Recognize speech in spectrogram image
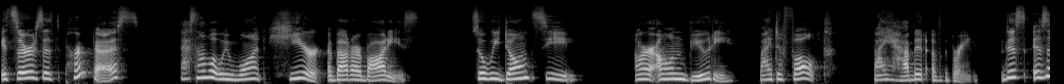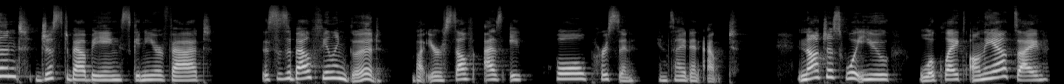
It serves its purpose. That's not what we want here about our bodies. So we don't see our own beauty by default, by habit of the brain. This isn't just about being skinny or fat. This is about feeling good about yourself as a whole person inside and out. Not just what you look like on the outside,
